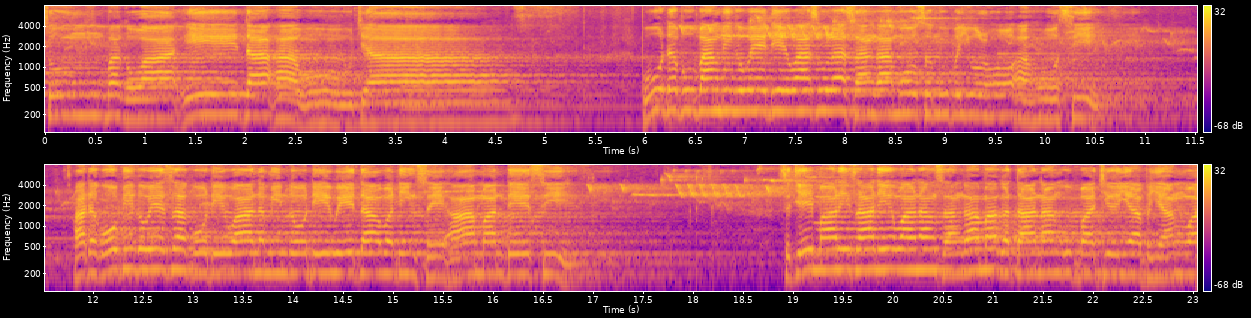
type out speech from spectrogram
သုဘဂဝါဧဒအဝူဇာပုဒ္ဓဘူပံဘိကဝေဒေဝသုလသံဃာမောသမှုပယောဟောအဟောစီအာတကောဘိကဝေသကောဒေဝနမိန္တောဒေဝေတာဝတိစေအာမန္တေစီ စကြေမာရိသာဒေဝနံသံဃမဂတာနံဥပချေယဗယံဝါ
